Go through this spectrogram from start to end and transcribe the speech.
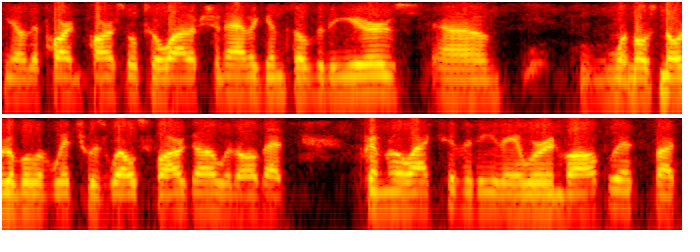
you know, they're part and parcel to a lot of shenanigans over the years. Um, one most notable of which was Wells Fargo with all that criminal activity they were involved with. But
